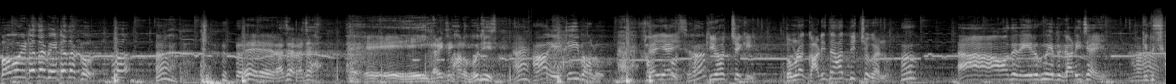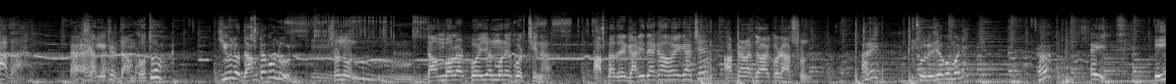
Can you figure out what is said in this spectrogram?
বাবু এটা দেখো এটা দেখো। হ্যাঁ, হ্যাঁ রাজা রাজা। এই গাড়িটা ভালো বুঝিস? হ্যাঁ? হ্যাঁ এটাই ভালো। এই এই হ্যাঁ? কি হচ্ছে কি? তোমরা গাড়িতে হাত দিচ্ছ কেন? হ্যাঁ। আমাদের এইরকম একটা গাড়ি চাই কিন্তু সাদা। সাদা। এটার দাম কত? কি হলো দামটা বলুন? শুনুন দাম বলার প্রয়োজন মনে করছি না। আপনাদের গাড়ি দেখা হয়ে গেছে আপনারা দয়া করে আসুন। আরে চলে যাব মানে? হ্যাঁ? এই এই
